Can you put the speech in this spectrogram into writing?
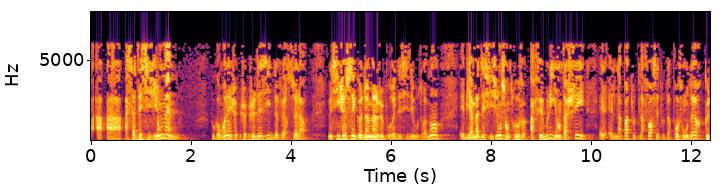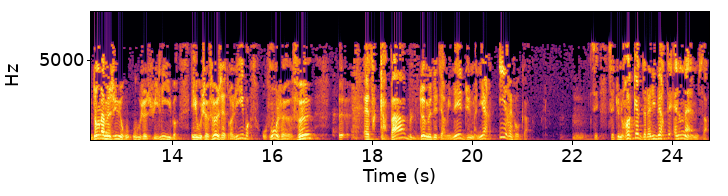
à, sa décision même. Vous comprenez? Je, décide de faire cela. Mais si je sais que demain je pourrais décider autrement, eh bien ma décision s'en trouve affaiblie, entachée. Elle, n'a pas toute la force et toute la profondeur que dans la mesure où, je suis libre et où je veux être libre, au fond je veux euh, être capable de me déterminer d'une manière irrévocable. C'est une requête de la liberté elle-même, ça,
